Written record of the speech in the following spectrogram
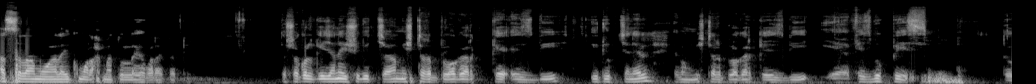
আসসালামু আলাইকুম রহমতুল্লাহ বারাকাতু। তো সকলকে জানাই শুভেচ্ছা, mister blogger K S B YouTube channel এবং mister blogger K S B Facebook page. তো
